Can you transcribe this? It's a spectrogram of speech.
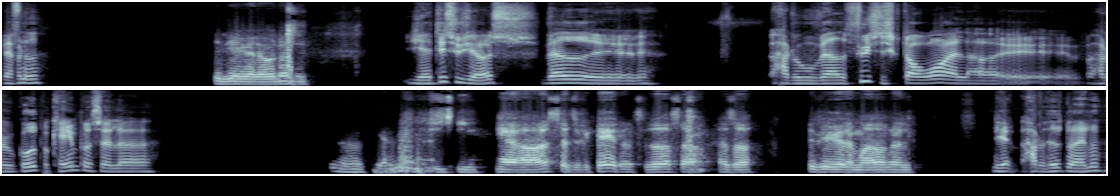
Hvad for noget? Det virker da underligt. Ja, det synes jeg også. Hvad, øh, har du været fysisk derovre, eller øh, har du gået på campus, eller? Jeg har også certifikater og så videre, så altså, det virker da meget underligt. Ja, har du heddet noget andet?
